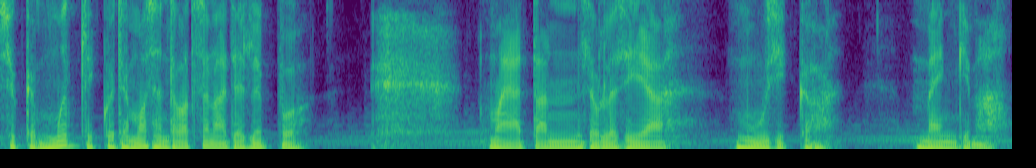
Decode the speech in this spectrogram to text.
sihuke mõtlikud ja masendavad sõnad jäid lõppu. ma jätan sulle siia muusika mängima.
